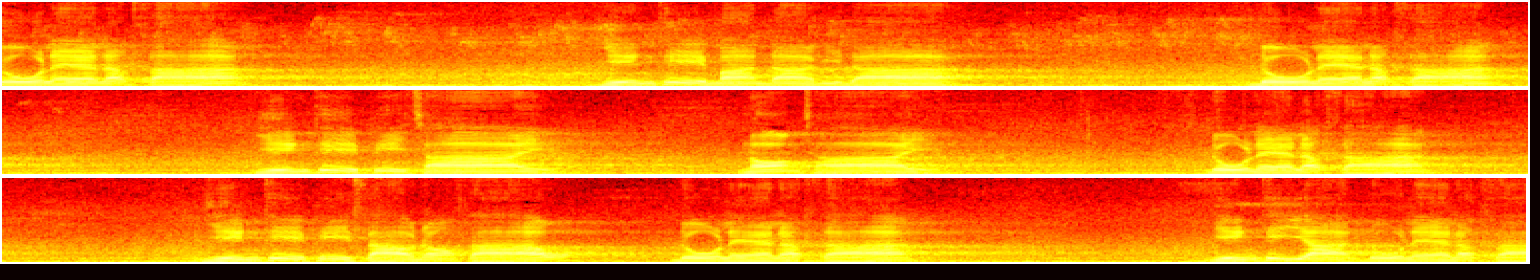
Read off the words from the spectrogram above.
ดูแลรักษา หญิงที่มารดาบิดา ดูแลรักษา หญิงที่พี่ชาย น้องชาย ดูแลรักษา หญิงที่พี่สาวน้องสาว ดูแลรักษา หญิงที่ญาติดูแลรักษา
